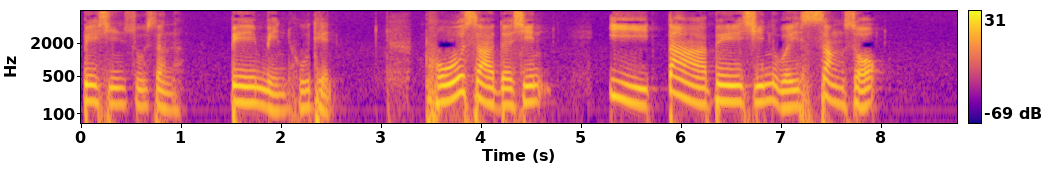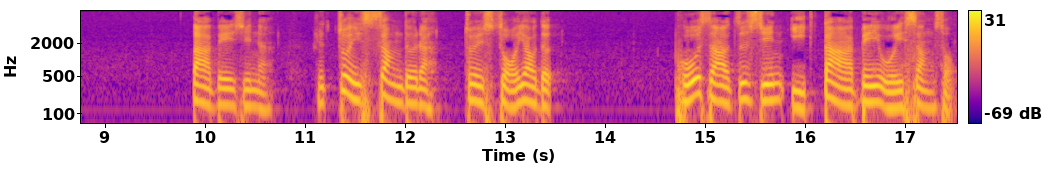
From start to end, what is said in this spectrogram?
悲心殊胜呐，悲悯福田。菩萨的心以大悲心为上首，大悲心呢是最上的了，最首要的。菩萨之心以大悲为上首，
